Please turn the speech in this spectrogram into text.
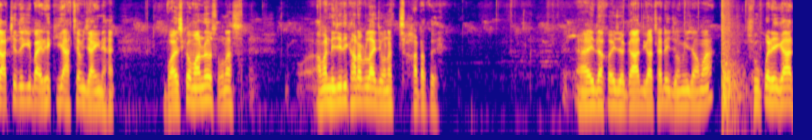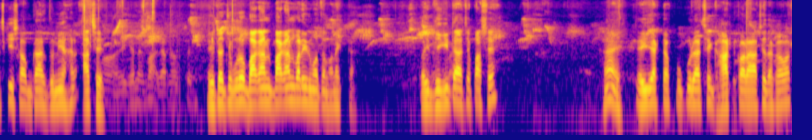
যাচ্ছি দেখি বাইরে কি আছে আমি জানি না। বয়স্ক মানুষ ওনার আমার নিজেরই খারাপ লাগছে ওনার হাঁটাতে হ্যাঁ, এই দেখো এই যে গাছ গাছালি জমি জমা সুপারি গাছ কি সব গাছ দুনিয়ার আছে। এখানে এটা হচ্ছে পুরো বাগান বাগান বাড়ির মতন অনেকটা। ওই দিঘিটা আছে পাশে। হ্যাঁ এই যে একটা পুকুর আছে ঘাট করা আছে দেখো আবার।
